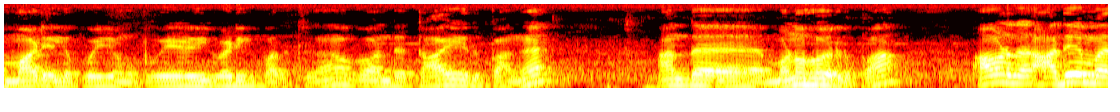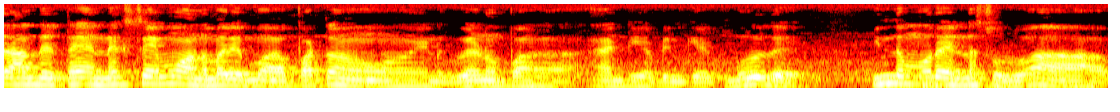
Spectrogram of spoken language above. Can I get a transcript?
மாடியில் போய் அவங்க போய் வெடி- வேடிக்கை அப்போ அந்த தாய் இருப்பாங்க. அந்த மனோகர் இருப்பான். அவனை அதே மாதிரி அந்த டைம் நெக்ஸ்ட் டைமும் அந்த மாதிரி பட்டம் எனக்கு வேணும்ப்பா ஆண்டி அப்படின்னு கேட்கும்போது இந்த முறை என்ன சொல்லுவாள்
